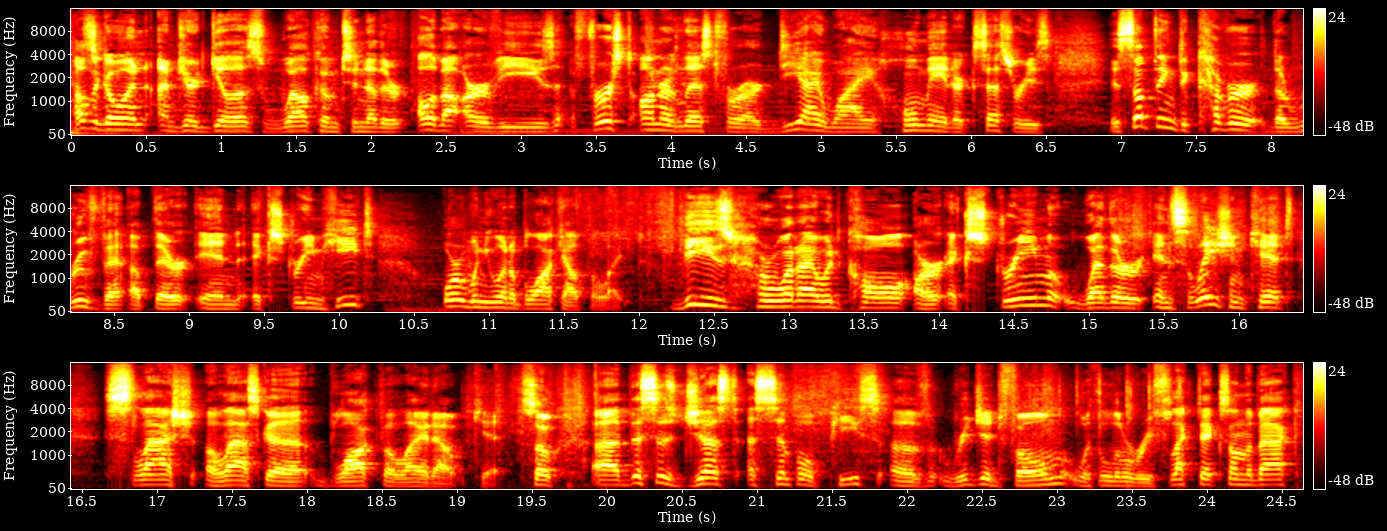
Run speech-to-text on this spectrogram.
How's it going? I'm Jared Gillis. Welcome to another All About RVs. First on our list for our DIY homemade accessories is something to cover the roof vent up there in extreme heat or when you want to block out the light. These are what I would call our extreme weather insulation kit slash Alaska block the light out kit. So uh, this is just a simple piece of rigid foam with a little Reflectix on the back.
